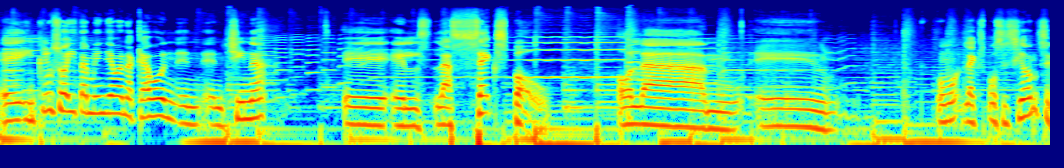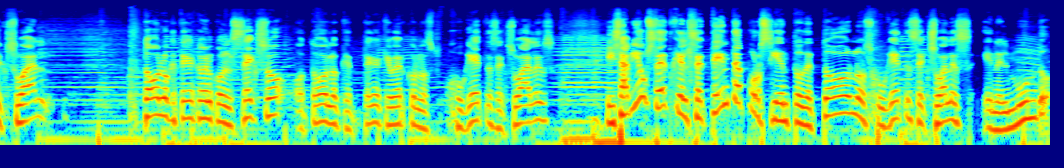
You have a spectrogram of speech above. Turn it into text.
Eh, incluso ahí también llevan a cabo en, China eh, el- la o la, mm, eh, como la exposición sexual todo lo que tenga que ver con el sexo o todo lo que tenga que ver con los juguetes sexuales. ¿Y sabía usted que el 70% de todos los juguetes sexuales en el mundo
